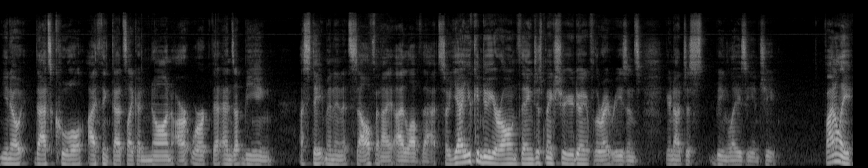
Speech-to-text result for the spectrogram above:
you know, that's cool. I think that's like a non-artwork that ends up being a statement in itself, and I, I love that. So yeah, you can do your own thing. Just make sure you're doing it for the right reasons. You're not just being lazy and cheap. Finally,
